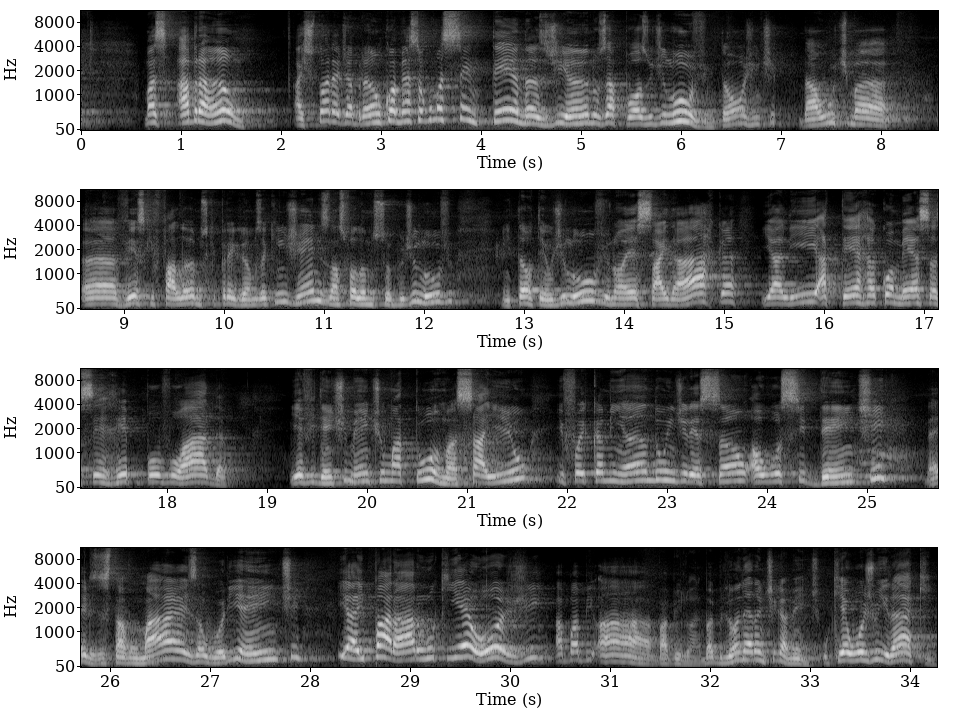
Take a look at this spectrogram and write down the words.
mas Abraão, a história de Abraão começa algumas centenas de anos após o dilúvio. Então a gente, da última uh, vez que falamos, que pregamos aqui em Gênesis, nós falamos sobre o dilúvio, então tem o dilúvio, Noé sai da arca e ali a terra começa a ser repovoada. E evidentemente uma turma saiu e foi caminhando em direção ao ocidente, né? eles estavam mais ao oriente, e aí pararam no que é hoje a, Babi Babilônia. Babilônia era antigamente, o que é hoje o Iraque.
